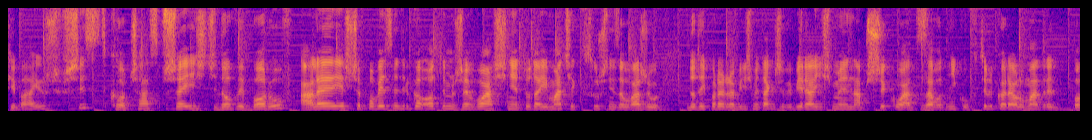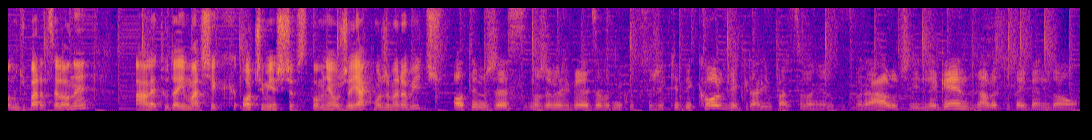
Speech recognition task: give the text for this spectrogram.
chyba już wszystko. Czas przejść do wyborów, ale jeszcze powiedzmy tylko o tym, że właśnie tutaj Maciek słusznie zauważył, do tej pory robiliśmy tak, że wybieraliśmy na przykład zawodników tylko Realu Madryt bądź Barcelony, ale tutaj Maciek o czym jeszcze wspomniał, że jak możemy robić? O tym, że możemy wybierać zawodników, którzy kiedykolwiek grali w Barcelonie lub w Realu, czyli legendy nawet tutaj będą,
